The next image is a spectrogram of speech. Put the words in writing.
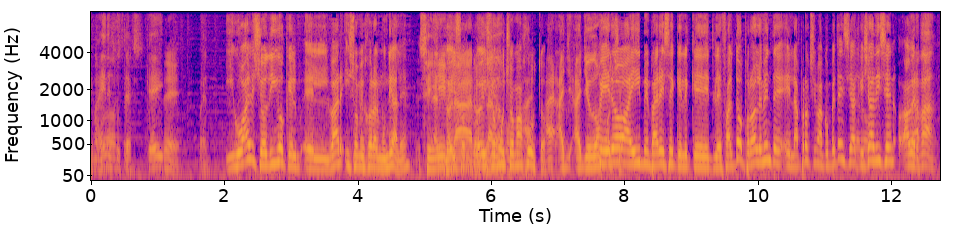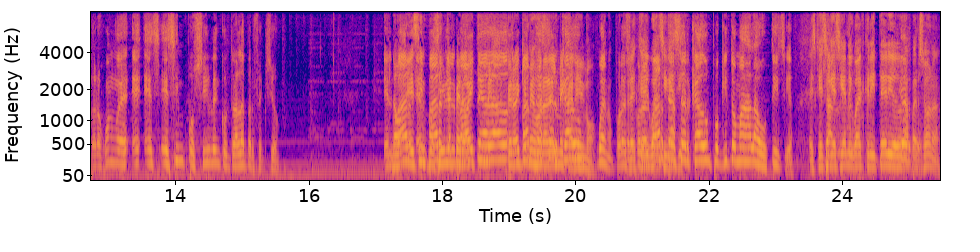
Imagínese usted. que- Sí. Bueno, Igual yo digo que el, el VAR hizo mejor al Mundial, ¿eh? Sí, lo hizo, claro, lo hizo claro. mucho más justo. A- ayudó Pero mucho. ahí me parece que le, que le faltó. Probablemente en la próxima competencia que ya dicen, a ver, Rafa, pero Juan, es, es- es imposible encontrar la perfección. El No, es imposible, el pero hay que ha me- pero hay el que mejorar el mecanismo. Bueno, por eso, Pero es pero, que el igual VAR te ha acercado un poquito más a la justicia. Es que O sea, sigue siendo igual criterio de una persona.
